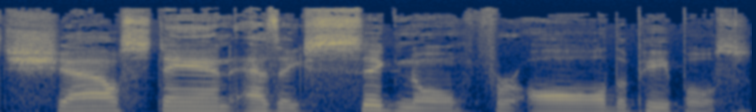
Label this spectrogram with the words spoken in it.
shall stand as a signal for all the peoples.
